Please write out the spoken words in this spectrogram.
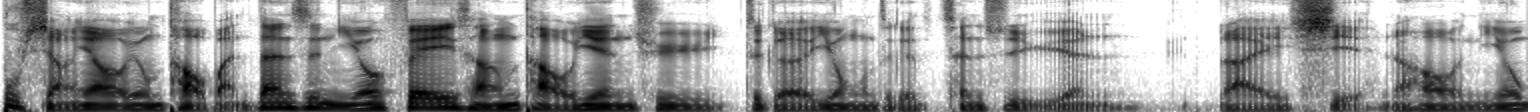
不想要用套版，但是你又非常讨厌去这个用这个程式语言来写，然后你又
